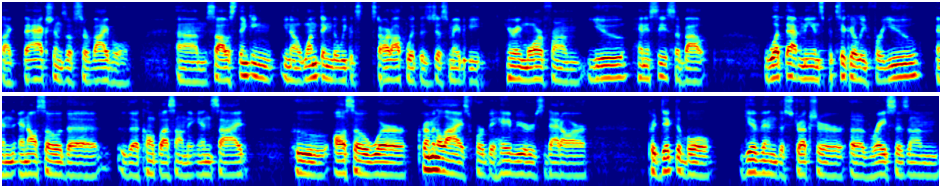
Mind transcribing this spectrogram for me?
like the actions of survival. Um, so I was thinking, you know, one thing that we could start off with is just maybe hearing more from you, Genesis, about what that means particularly for you and, and also the, the compas on the inside who also were criminalized for behaviors that are predictable given the structure of racism,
